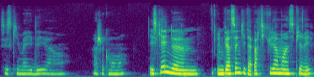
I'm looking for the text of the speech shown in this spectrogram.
c'est ce qui m'a aidé à, à chaque moment. Est-ce qu'il y a une, une personne qui t'a particulièrement inspiré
